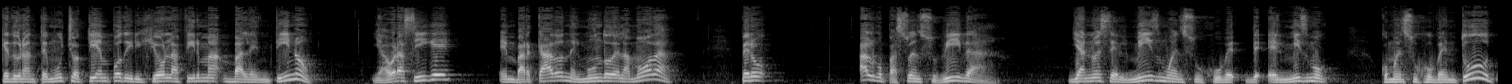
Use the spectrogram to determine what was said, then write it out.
que durante mucho tiempo dirigió la firma Valentino y ahora sigue embarcado en el mundo de la moda. Pero algo pasó en su vida. Ya no es el mismo en su el mismo como en su juventud.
